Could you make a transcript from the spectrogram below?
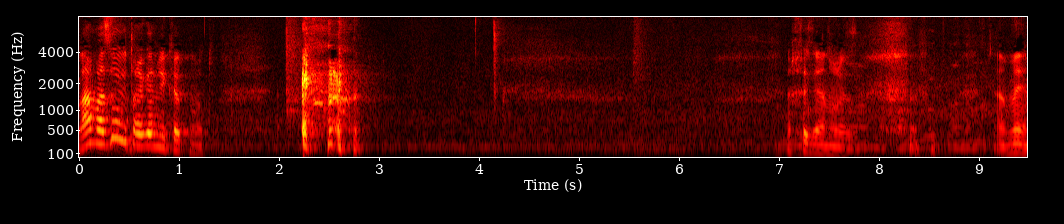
למה? זה הוא יתרגל מקטנות. איך הגענו לזה? אמן.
